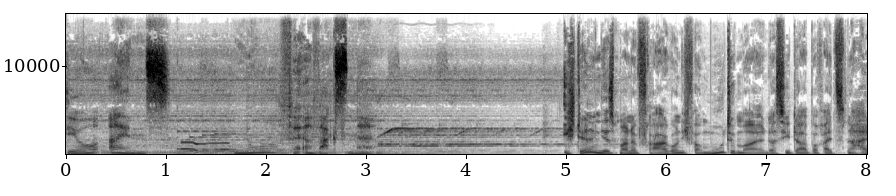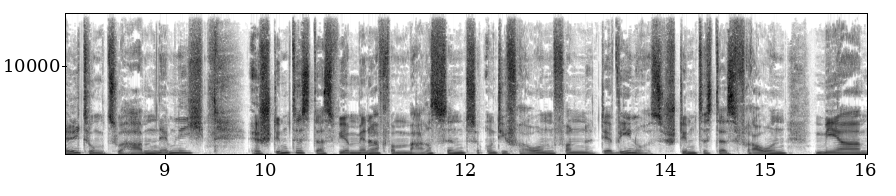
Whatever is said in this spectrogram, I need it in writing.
Radio 1. Nur für Erwachsene. Ich stelle Ihnen jetzt mal eine Frage und ich vermute mal, dass Sie da bereits eine Haltung zu haben, nämlich äh, stimmt es, dass wir Männer vom Mars sind und die Frauen von der Venus? Stimmt es, dass Frauen mehr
